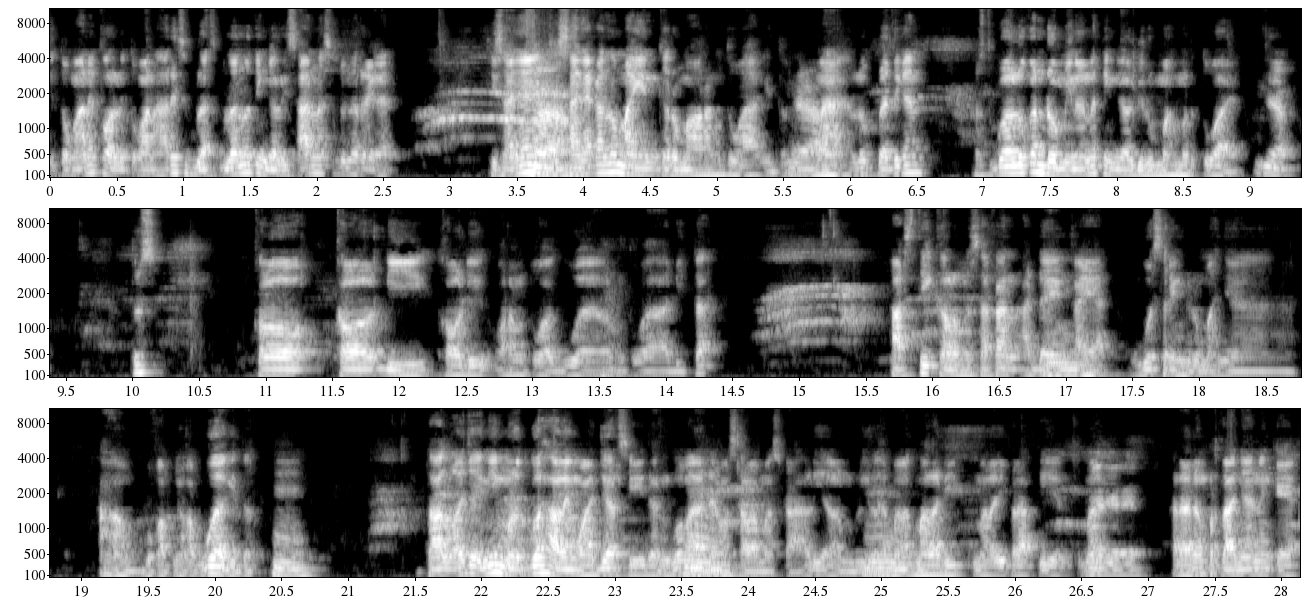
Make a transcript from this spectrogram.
hitungannya kalau hitungan hari 11 bulan lu tinggal di sana sebenarnya kan. Sisanya Nah. sisanya kan lu main ke rumah orang tua gitu. Ya. Nah, lu berarti kan maksud gua lu kan dominannya tinggal di rumah mertua ya. Iya. Terus kalau kalau di kalau di orang tua gua, orang tua Dita pasti kalau misalkan ada yang Hmm. kayak gue sering di rumahnya ah, bokap nyokap gue gitu hmm. lalu aja ini menurut gue hal yang wajar sih dan gue gak ada Hmm. masalah sama sekali alhamdulillah Hmm. banget malah di malah diperhatiin cuma Iya, iya. kadang-kadang pertanyaan yang kayak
